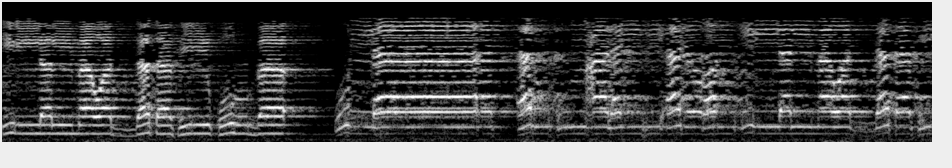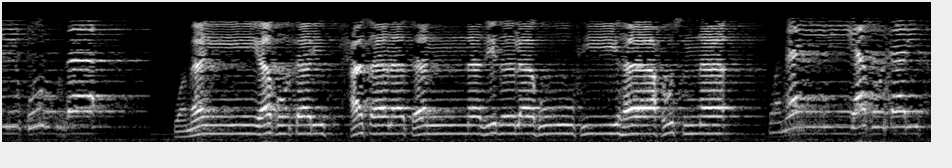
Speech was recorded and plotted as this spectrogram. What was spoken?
إلا المودة في القربى قل لا أسألكم عليه أجرا إلا المودة في القربى ومن يقترف حسنة نزد له فيها حسنا ومن يقترف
